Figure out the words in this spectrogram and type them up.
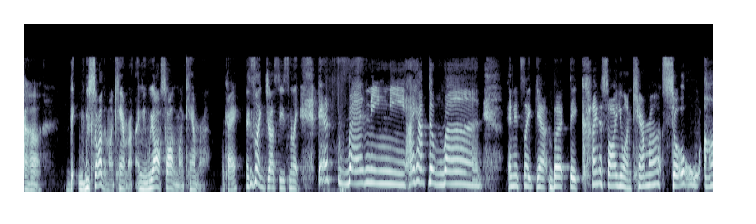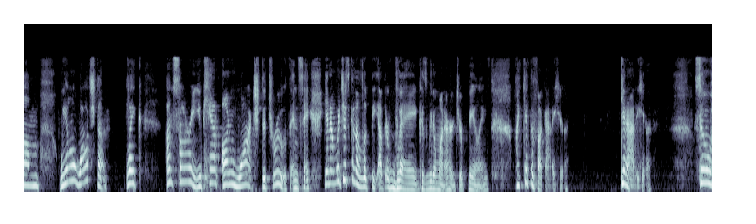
uh, th- we saw them on camera. I mean, we all saw them on camera. Okay. It's like Eastman, like, they're threatening me. I have to run. And it's like, yeah, but they kind of saw you on camera. So, um, we all watched them. Like, I'm sorry, you can't unwatch the truth and say, you know, we're just going to look the other way because we don't want to hurt your feelings. Like, get the fuck out of here. Get out of here. So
